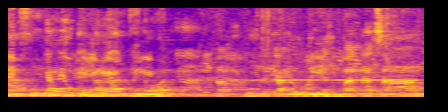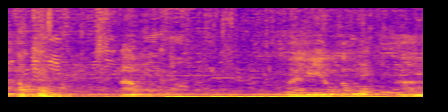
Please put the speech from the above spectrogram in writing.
หาซื้อได้ที่ไหนบ้างครับที่บอกว่าครับผู้บริการโรงเรียนบ้านท่าช้างครับผมครับไปเลี้ยวครับลูกอ่า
